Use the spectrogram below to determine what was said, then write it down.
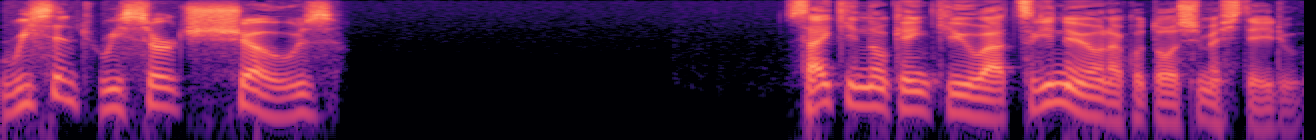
Recent research shows 最近の研究は次のようなことを示している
